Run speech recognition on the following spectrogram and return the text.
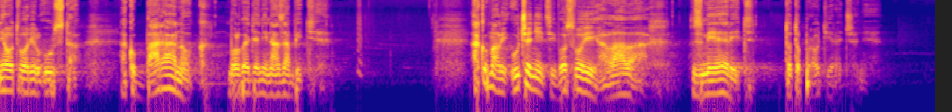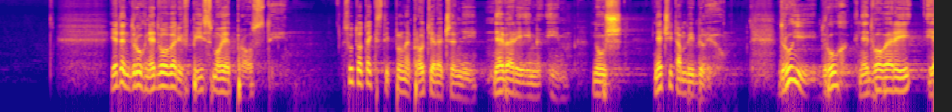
neotvoril ústa, ako baránok bol vedený na zabitie. Ako mali učeníci vo svojich hlavách zmieriť toto protirečenie. Jeden druh nedôvery v písmo je prostý. Sú to texty plné protirečení, neverím im. Nuž, nečítam Bibliu. Druhý druh nedôvery je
